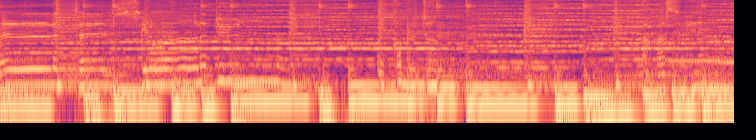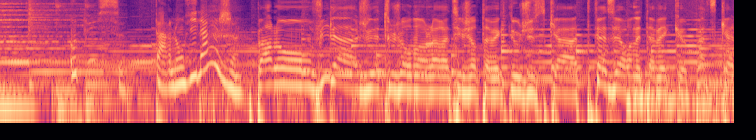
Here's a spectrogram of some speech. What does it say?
Elle était si loin parlons village. Parlons village, vous êtes toujours dans l'heure intelligente avec nous jusqu'à 13h. On est avec Pascal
